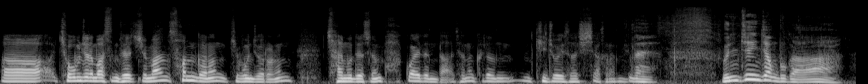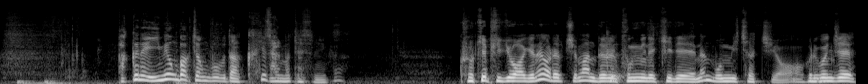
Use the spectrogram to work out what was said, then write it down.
어, 조금 전에 말씀드렸지만 선거는 기본적으로는 잘못했으면 바꿔야 된다. 저는 그런 기조에서 시작을 합니다. 네. 문재인 정부가 박근혜 이명박 정부보다 크게 잘못했습니까? 그렇게 비교하기는 어렵지만 늘 그- 국민의 기대에는 못 미쳤지요. 그리고 이제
